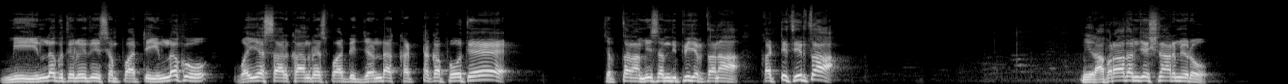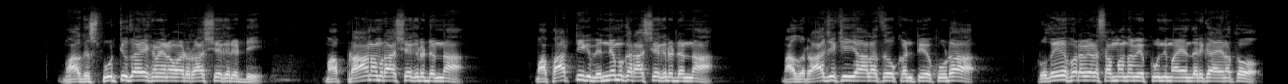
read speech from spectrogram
మీ ఇళ్ళకు తెలుగుదేశం పార్టీ ఇళ్ళకు వైఎస్ఆర్ కాంగ్రెస్ పార్టీ జెండా కట్టకపోతే చెప్తానా? మీసం తిప్పి చెప్తానా? కట్టి తీర్తా. మీరు అపరాధం చేసినారు మీరు. మాకు స్ఫూర్తిదాయకమైన వాడు రాజశేఖర రెడ్డి. మా ప్రాణం రాజశేఖర రెడ్డి అన్న. మా పార్టీకి వెన్నెముక రాజశేఖర రెడ్డి అన్న. మాకు రాజకీయాలతో కంటే కూడా హృదయపరమైన సంబంధం ఎక్కువ ఉంది మా అందరికీ ఆయనతో.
